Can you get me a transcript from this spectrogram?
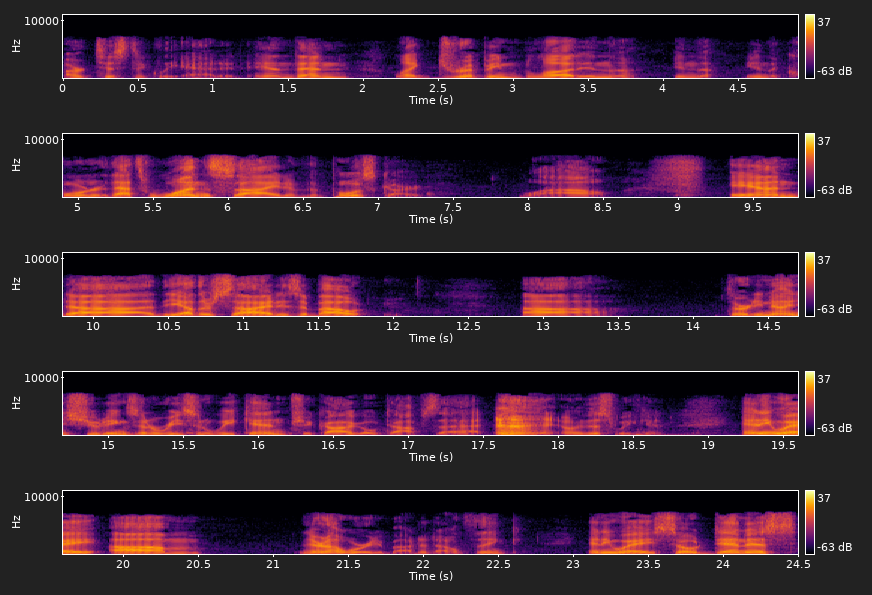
artistically added. And then like dripping blood in the in the in the corner. That's one side of the postcard. Wow. And uh, the other side is about uh, 39 shootings in a recent weekend. Chicago tops that. or this weekend. Anyway, um, they're not worried about it, I don't think. Anyway, so Dennis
